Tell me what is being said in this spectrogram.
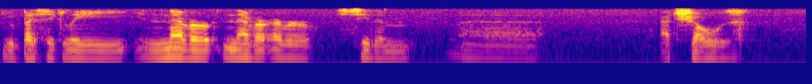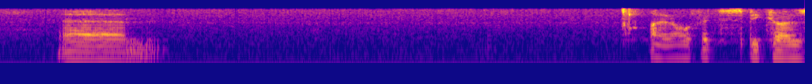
you basically never, never, ever see them uh, at shows. Um, I don't know if it's because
